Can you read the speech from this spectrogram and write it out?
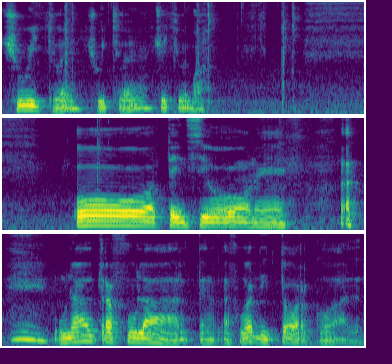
Chuitle, Chuitle, Chuitle, bah. Oh, attenzione! Un'altra full art, la full art di Torkoal.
